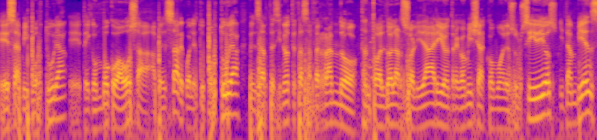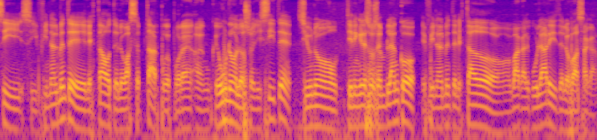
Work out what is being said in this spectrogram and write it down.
Esa es mi postura. Eh, te convoco a vos a, pensar cuál es tu postura, pensarte si no te estás aferrando tanto al dólar solidario, entre comillas, como a los subsidios, y también si, si finalmente el Estado te lo va a aceptar, porque por, aunque uno lo solicite, si uno tiene ingresos en blanco, eh, finalmente el Estado va a calcular y te los va a sacar.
